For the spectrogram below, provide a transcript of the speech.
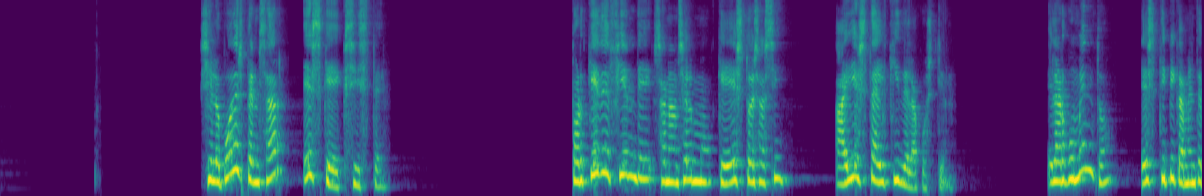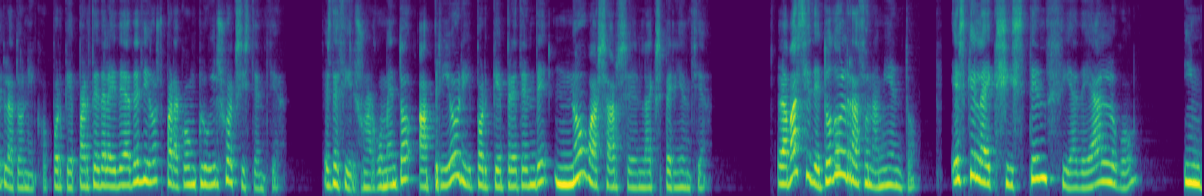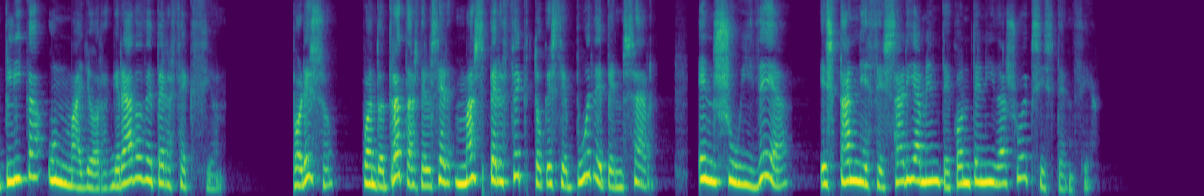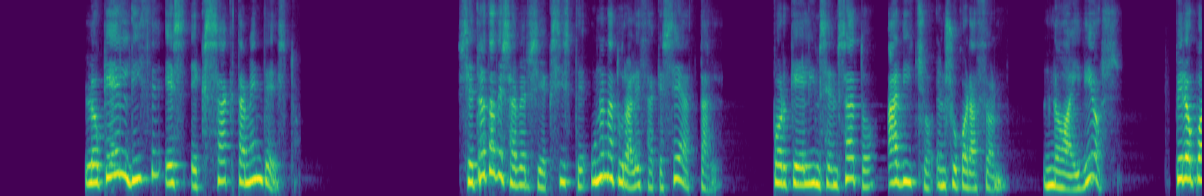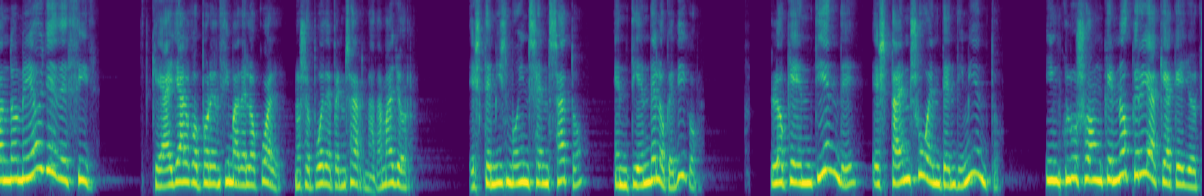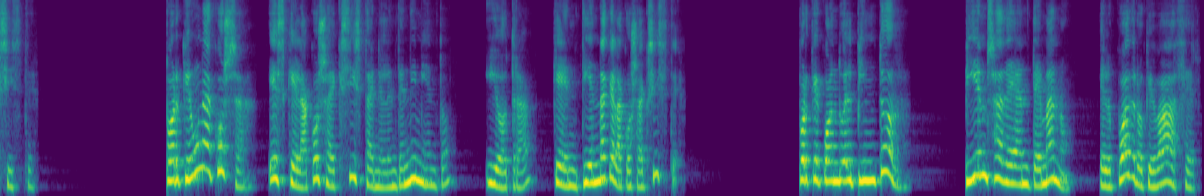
Si lo puedes pensar, es que existe. ¿Por qué defiende San Anselmo que esto es así? Ahí está el quid de la cuestión. El argumento es típicamente platónico, porque parte de la idea de Dios para concluir su existencia. Es decir, es un argumento a priori porque pretende no basarse en la experiencia. La base de todo el razonamiento es que la existencia de algo implica un mayor grado de perfección. Por eso, cuando tratas del ser más perfecto que se puede pensar, en su idea está necesariamente contenida su existencia. Lo que él dice es exactamente esto. Se trata de saber si existe una naturaleza que sea tal, porque el insensato ha dicho en su corazón, no hay Dios. Pero cuando me oye decir que hay algo por encima de lo cual no se puede pensar nada mayor, este mismo insensato entiende lo que digo. Lo que entiende está en su entendimiento, incluso aunque no crea que aquello existe. Porque una cosa es que la cosa exista en el entendimiento y otra que entienda que la cosa existe. Porque cuando el pintor piensa de antemano el cuadro que va a hacer,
